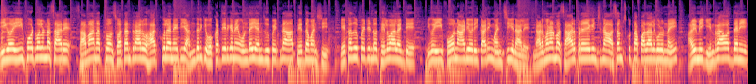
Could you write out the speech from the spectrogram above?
ఇగో ఈ ఫోటోలో ఉన్న సారే. సమానత్వం స్వతంత్రాలు హక్కులు అనేటివి అందరికీ ఒక్క తీరుగానే ఉండయి అని చూపెట్టిన పెద్ద మనిషి. ఎట్లా చూపెట్టిండో తెలియాలంటే ఇగో ఈ ఫోన్ ఆడియో రికార్డింగ్ మంచిగా నాలే. నడమ నడమ సారు ప్రయోగించిన అసంస్కృత పదాలు కూడా ఉన్నాయి. అవి మీకు ఇన్ రావద్దని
